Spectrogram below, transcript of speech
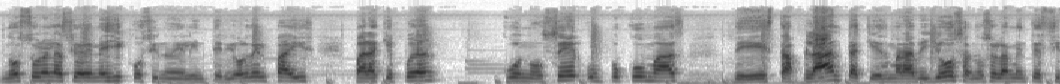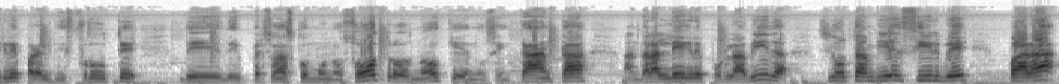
no solo en la Ciudad de México, sino en el interior del país, para que puedan conocer un poco más de esta planta que es maravillosa, no solamente sirve para el disfrute de, personas como nosotros, ¿no? que nos encanta andar alegre por la vida, sino también sirve para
